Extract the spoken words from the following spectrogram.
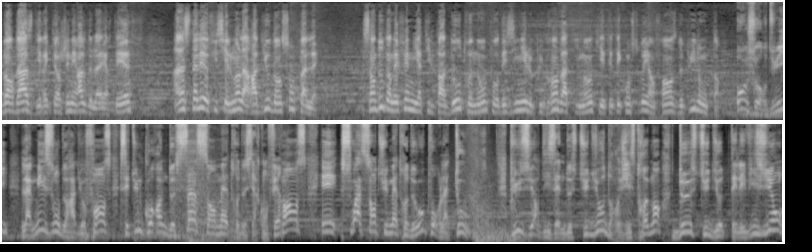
Bordas, directeur général de la RTF, a installé officiellement la radio dans son palais. Sans doute en effet n'y a-t-il pas d'autre nom pour désigner le plus grand bâtiment qui ait été construit en France depuis longtemps? Aujourd'hui, la maison de Radio France, c'est une couronne de 500 mètres de circonférence et 68 mètres de haut pour la tour. Plusieurs dizaines de studios d'enregistrement, deux studios de télévision,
